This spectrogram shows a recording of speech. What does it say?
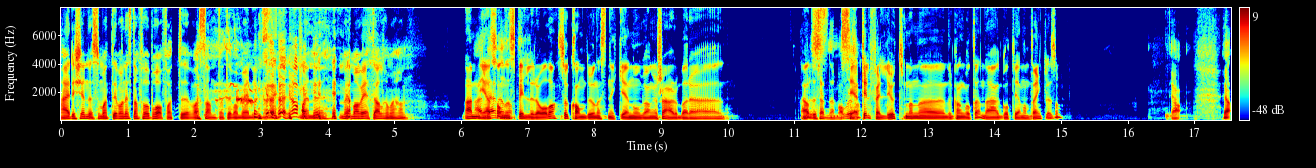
Nei, det kjennes som at det var nesten for bra for at det var sant at det var meningen. Men, men, eh, man vet aldri aldrig med han. Nei, Nei, med det sånne spillere òg, da, så kan du jo nesten ikke Noen ganger så er det bare Ja, det sende en ser liksom? tilfeldig ut, men eh, det kan godt hende det er godt gjennomtenkt, liksom. Ja. ja.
